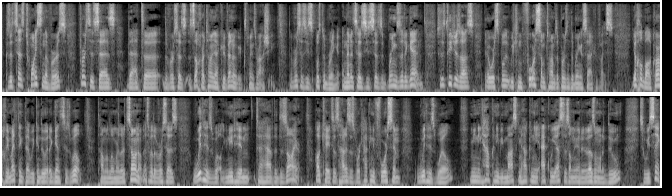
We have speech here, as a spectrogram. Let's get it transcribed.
because it says twice in the verse. First it says that uh, the verse says Zachar Tanya explains Rashi. The verse says he's supposed to bring it, and then it says he says it brings it again. So this teaches us that we're supposed we can force sometimes a person to bring a sacrifice. Yochel Bal Karch, we might think that we can do it against his will. Talmud Lomer Lertzono. That's why the verse says with his will. You need him to have the desire. Okay, it says how does this work? How can you force him with his will? Meaning, how can he be masking? How can he acquiesce to something that he doesn't want to do? So we say,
